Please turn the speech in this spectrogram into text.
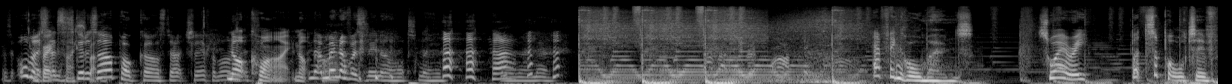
It's almost sounds as good as our podcast, actually. If I'm honest. Not quite, not No, I mean, obviously not. No. no, no, no. Effin Hormones. Sweary, but supportive.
